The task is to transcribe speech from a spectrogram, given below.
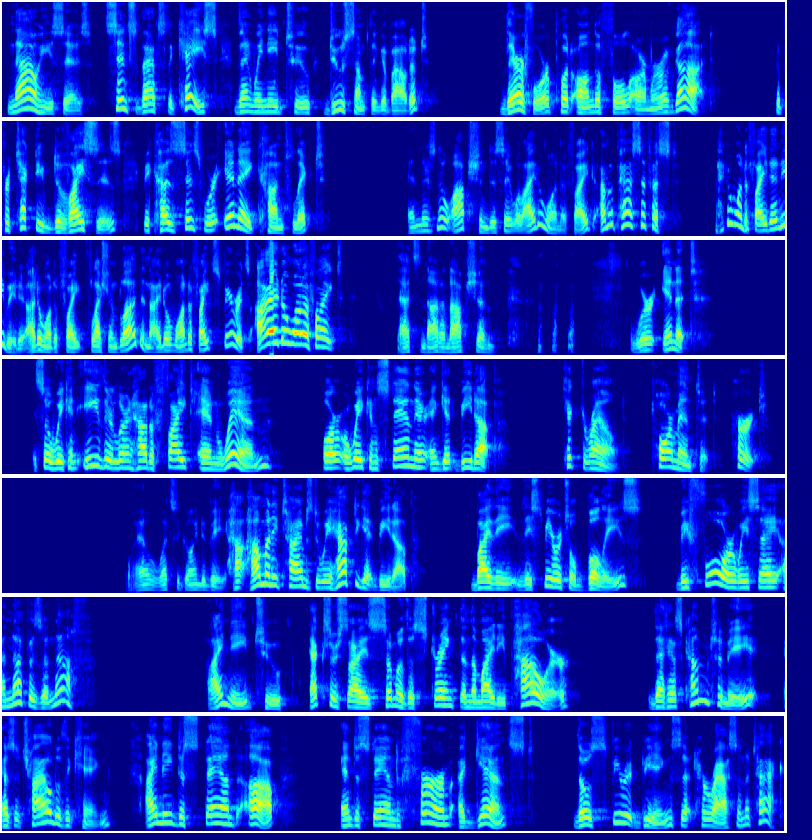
Now, he says, since that's the case, then we need to do something about it. Therefore, put on the full armor of God the protective devices because since we're in a conflict, and there's no option to say, well, I don't want to fight, I'm a pacifist. I don't want to fight anybody. I don't want to fight flesh and blood, and I don't want to fight spirits. I don't want to fight. That's not an option. We're in it. So we can either learn how to fight and win, or, or we can stand there and get beat up, kicked around, tormented, hurt, well, what's it going to be? How, how many times do we have to get beat up by the, the spiritual bullies before we say, enough is enough? I need to exercise some of the strength and the mighty power that has come to me as a child of the king. I need to stand up and to stand firm against those spirit beings that harass and attack.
